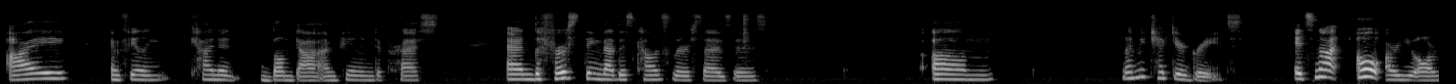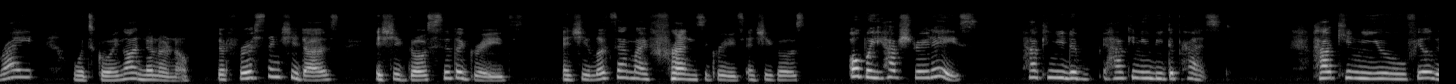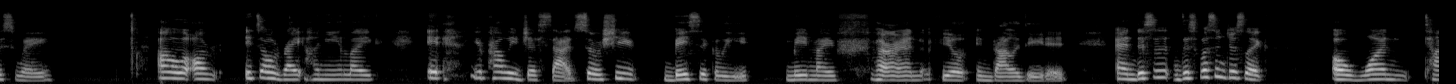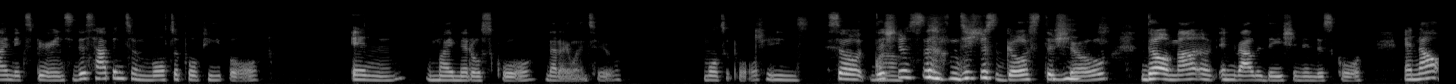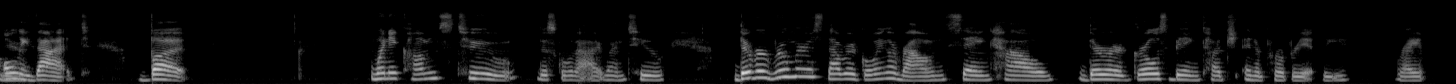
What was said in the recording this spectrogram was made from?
I am feeling kind of bummed out. I'm feeling depressed and the first thing that this counselor says is, um, let me check your grades. It's not, oh, are you all right? What's going on? No, no, no. The first thing she does is she goes to the grades and she looks at my friend's grades and she goes, "Oh, but you have straight A's. How can you de- how can you be depressed? How can you feel this way?" Oh, all, it's all right, honey. Like it you're probably just sad. So she basically made my friend feel invalidated. And this is this wasn't just like a one time experience. This happened to multiple people in my middle school that I went to. Multiple. Jeez. So this wow. just this just goes to show the amount of invalidation in the school. And not yeah. only that, but when it comes to the school that I went to, there were rumors that were going around saying how there were girls being touched inappropriately, right?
